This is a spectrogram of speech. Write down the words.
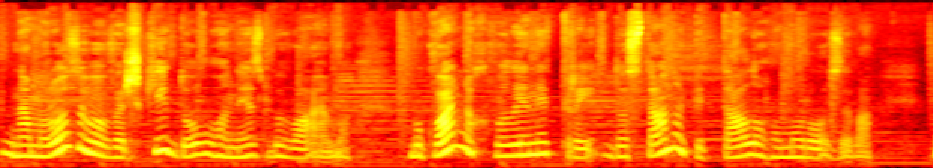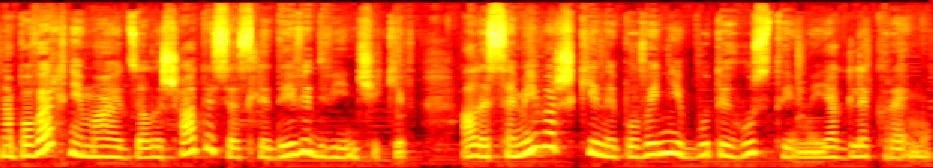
На морозиво вершки довго не збиваємо, буквально хвилини 3 до стану підталого морозива. На поверхні мають залишатися сліди від вінчиків, але самі вершки не повинні бути густими, як для крему.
